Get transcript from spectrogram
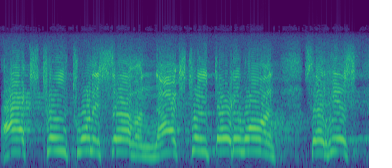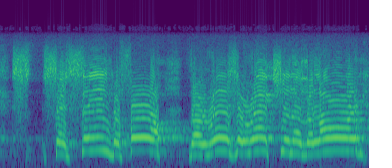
Acts 2.27, Acts 2.31 said his said seeing before the resurrection of the Lord,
